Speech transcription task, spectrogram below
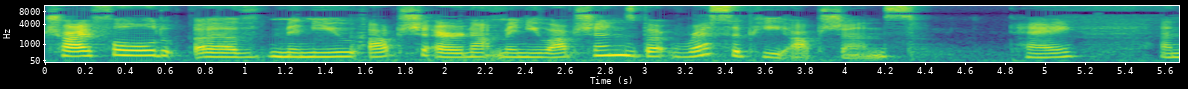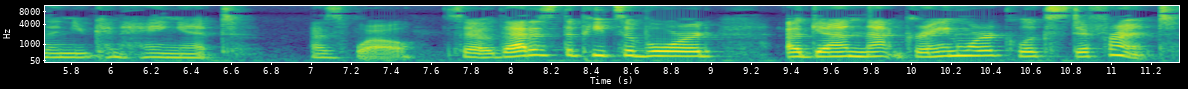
trifold of menu option, or not menu options, but recipe options, okay? And then you can hang it as well. So that is the pizza board. Again, that grain work looks different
